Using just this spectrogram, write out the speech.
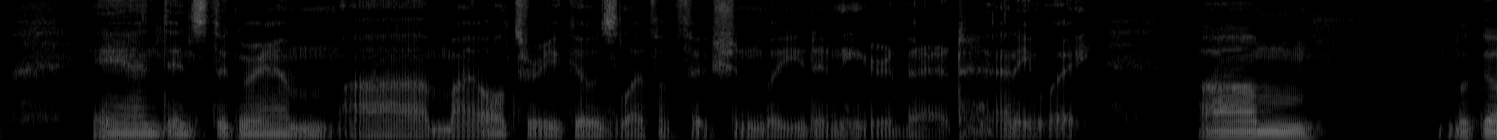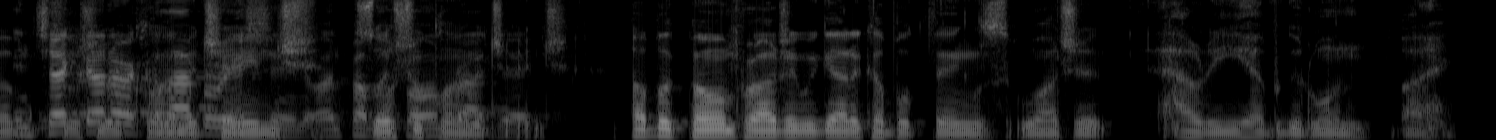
and Instagram. Uh, my alter ego is Life of Fiction, but you didn't hear that anyway. Um, look up And check out social our climate collaboration change. on Public social Poem climate Project. change. Public Poem Project. We got a couple things. Watch it. Howdy. Have a good one. Bye.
